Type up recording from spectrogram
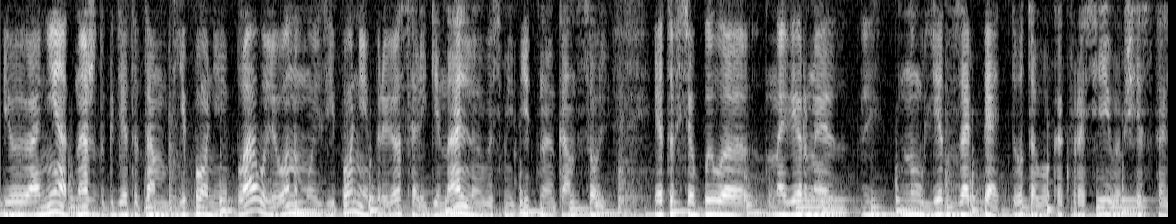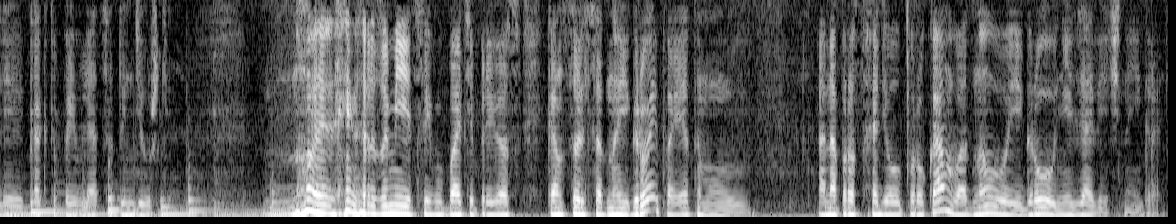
и они однажды где-то там в Японии плавали, он ему из Японии привез оригинальную 8-битную консоль. Это все было, наверное, ну, лет за пять до того, как в России вообще стали как-то появляться дендюшки. Но, разумеется, ему батя привез консоль с одной игрой, поэтому она просто ходила по рукам, в одну игру нельзя вечно играть.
